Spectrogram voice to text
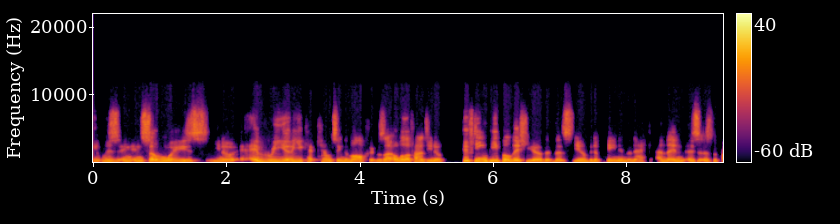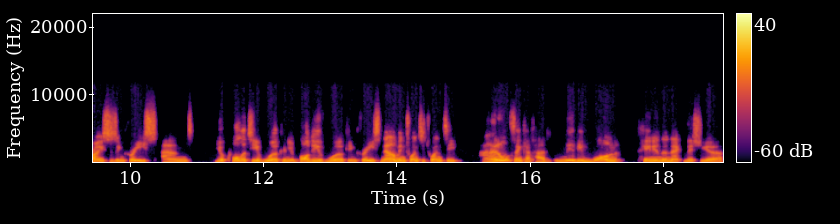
it was in, in some ways, you know, every year you kept counting them off. It was like, oh, well, I've had, you know, 15 people this year that, that's, you know, been a pain in the neck. And then as, as the prices increase and your quality of work and your body of work increase, now I'm in 2020 and I don't think I've had maybe one pain in the neck this year.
